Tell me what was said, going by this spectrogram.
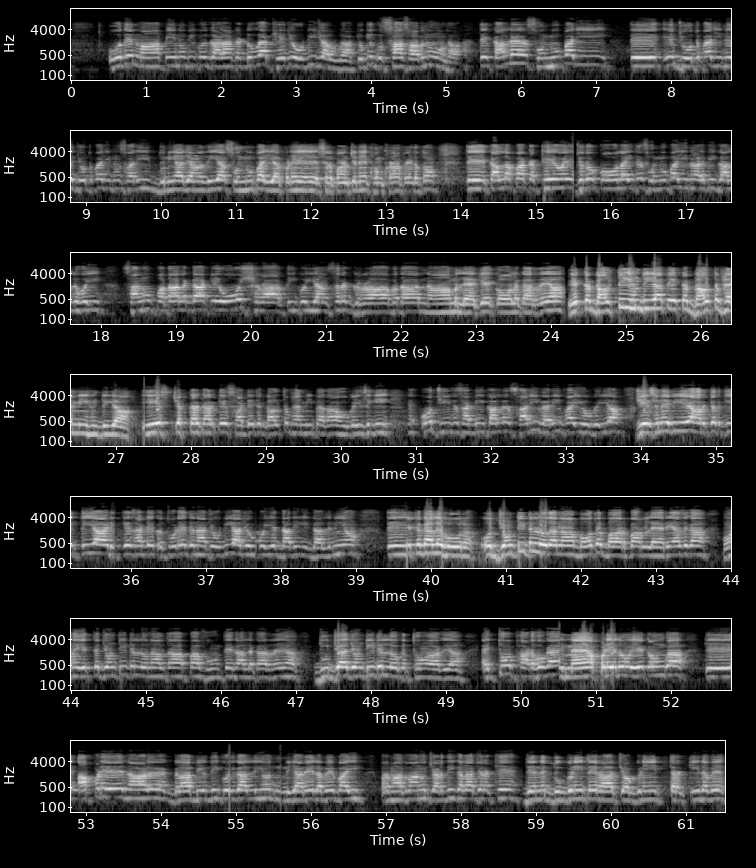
ਉਹਦੇ ਮਾਂ ਪਿਓ ਨੂੰ ਵੀ ਕੋਈ ਗਾਲਾਂ ਕੱਢੂਗਾ ਖਿਜ ਉਹ ਵੀ ਜਾਊਗਾ, ਕਿਉਂਕਿ ਗੁੱਸਾ ਸਭ ਨੂੰ ਆਉਂਦਾ। ਤੇ ਕੱਲ ਸੋਨੂ ਭਾਜੀ ਤੇ ਇਹ ਜੋਤ ਭਾਜੀ ਨੇ, ਜੋਤ ਭਾਜੀ ਨੂੰ ਸਾਰੀ ਦੁਨੀਆ ਜਾਣਦੀ ਆ, ਸੋਨੂ ਭਾਜੀ ਆਪਣੇ ਸਰਪੰਚ ਨੇ ਖੁੰਖਣਾ ਪਿੰਡ ਤੋਂ। ਤੇ ਕੱਲ ਆਪਾਂ ਇਕੱਠੇ ਹੋਏ, ਜਦੋਂ ਕਾਲ ਆਈ ਤੇ ਸੋਨੂ ਭਾਜੀ ਨਾਲ ਵੀ ਗੱਲ ਹੋਈ। ਸਾਨੂੰ ਪਤਾ ਲੱਗਾ ਕਿ ਉਹ ਸ਼ਰਾਰਤੀ ਕੋਈ ਆਨਸਰ ਗਰਾਬ ਦਾ ਨਾਮ ਲੈ ਕੇ ਕਾਲ ਕਰ ਰਿਹਾ ਇੱਕ ਗਲਤੀ ਹੁੰਦੀ ਆ ਤੇ ਇੱਕ ਗਲਤ ਫਹਿਮੀ ਹੁੰਦੀ ਆ। ਇਸ ਚੱਕਰ ਕਰਕੇ ਸਾਡੇ 'ਚ ਗਲਤ ਫਹਿਮੀ ਪੈਦਾ ਹੋ ਗਈ ਸੀਗੀ। ਉਹ ਚੀਜ਼ ਸਾਡੀ ਕੱਲ ਸਾਰੀ ਵੈਰੀਫਾਈ ਹੋ ਗਈ ਆ। ਜਿਸ ਨੇ ਵੀ ਇਹ ਹਰਕਤ ਕੀਤੀ ਆ, ਅੜਿੱਕੇ ਸਾਡੇ ਥੋੜੇ ਦਿਨਾਂ 'ਚ ਉਹ ਵੀ ਆ ਜਾਊ ਕੋਈ ਇਦਾਂ ਦੀ ਗੱਲ ਨਹੀਂ ਓ ਤੇ ਇੱਕ ਗੱਲ ਹੋਰ, ਉਹ ਜੌਂਟੀ ਢਿੱਲੋਂ ਦਾ ਨਾਮ ਬਹੁਤ ਬਾਰ-ਬਾਰ ਲੈ ਰਿਹਾ ਸੀਗਾ। ਹੁਣ ਇੱਕ ਜੌਂਟੀ ਢਿੱਲੋਂ ਨਾਲ ਤਾਂ ਆਪਾਂ ਫੋਨ ਤੇ ਗੱਲ ਕਰ ਰਹੇ ਆ। ਦੂਜਾ ਜੌਂਟੀ ਢਿੱਲੋਂ ਕਿੱਥੋਂ ਆ ਗਿਆ? ਇੱਥੋਂ ਫੜ ਹੋ ਗਿਆ। ਮੈਂ ਆਪਣੇ ਵੱਲੋਂ ਇਹ ਕਹੂੰਗਾ ਕਿ ਆਪਣੇ ਨਾਲ ਗੁਲਾਬੀਰ ਦੀ ਕੋਈ ਗੱਲ ਨਹੀਂ, ਉਹ ਨਜ਼ਾਰੇ ਲਵੇ ਬਾਈ। ਪਰਮਾਤਮਾ ਨੂੰ ਚੜ੍ਹਦੀ ਕਲਾ 'ਚ ਰੱਖੇ। ਦਿਨ ਦੁੱਗਣੀ ਤੇ ਰਾਤ ਚੌਗਣੀ ਤਰੱਕੀ ਦੇਵੇ।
